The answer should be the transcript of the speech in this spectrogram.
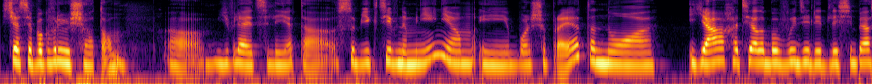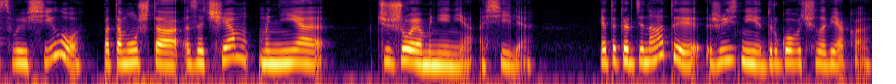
Сейчас я поговорю еще о том, является ли это субъективным мнением и больше про это, но я хотела бы выделить для себя свою силу, потому что зачем мне чужое мнение о силе? Это координаты жизни другого человека.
